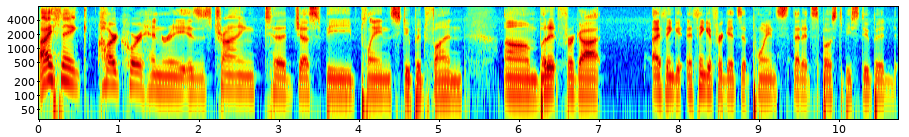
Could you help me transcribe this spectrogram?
I think Hardcore Henry is trying to just be plain stupid fun, um, but it forgot. I think it, I think it forgets at points that it's supposed to be stupid,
